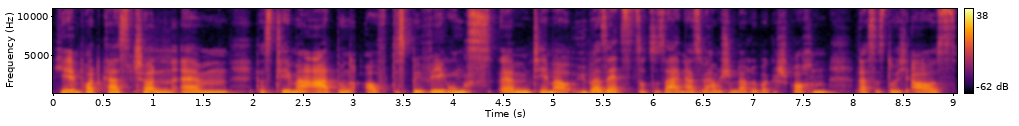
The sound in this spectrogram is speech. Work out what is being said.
hier im Podcast schon ähm, das Thema Atmung auf das Bewegungsthema ähm, übersetzt sozusagen. Also wir haben schon darüber gesprochen, dass es durchaus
